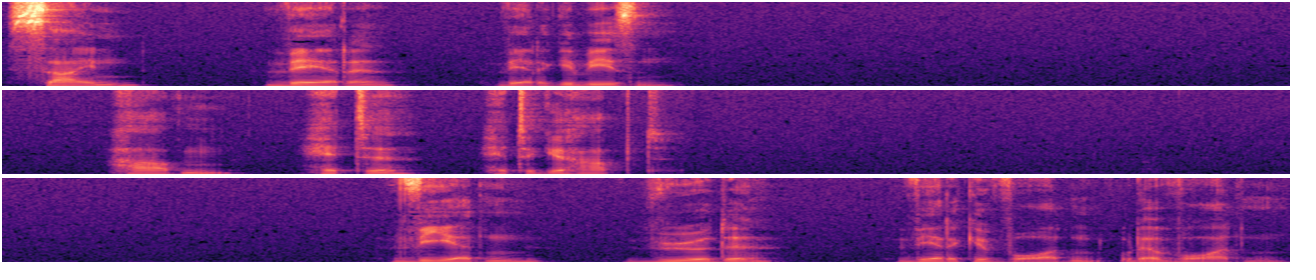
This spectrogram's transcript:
Sein, wäre, wäre gewesen. Haben, hätte, hätte gehabt. Werden, würde, wäre geworden oder worden.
